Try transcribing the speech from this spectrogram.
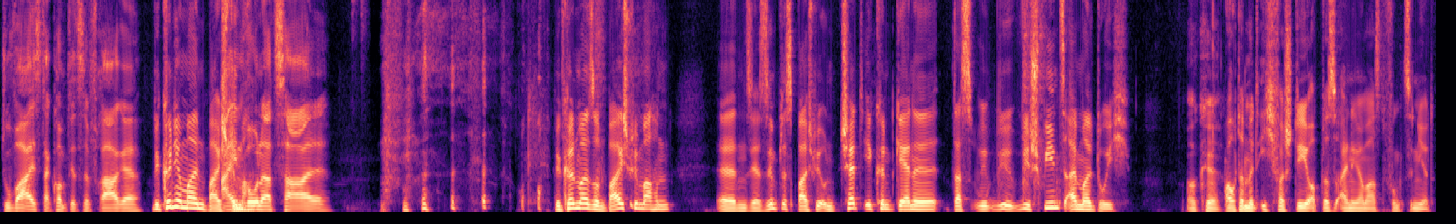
Du weißt, da kommt jetzt eine Frage. Wir können ja mal ein Beispiel machen. Einwohnerzahl. Wir können mal so ein Beispiel machen. Äh, ein sehr simples Beispiel. Und Chat, ihr könnt gerne das, wir wir spielen es einmal durch. Okay. Auch damit ich verstehe, ob das einigermaßen funktioniert.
